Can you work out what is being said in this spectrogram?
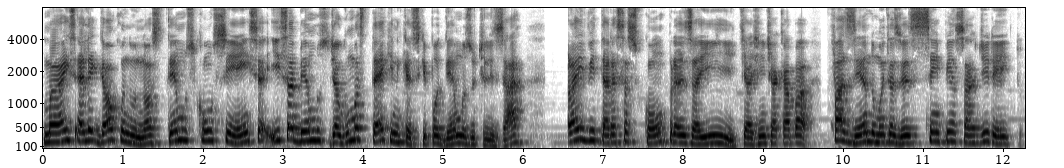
Mas é legal quando nós temos consciência e sabemos de algumas técnicas que podemos utilizar para evitar essas compras aí que a gente acaba fazendo muitas vezes sem pensar direito.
